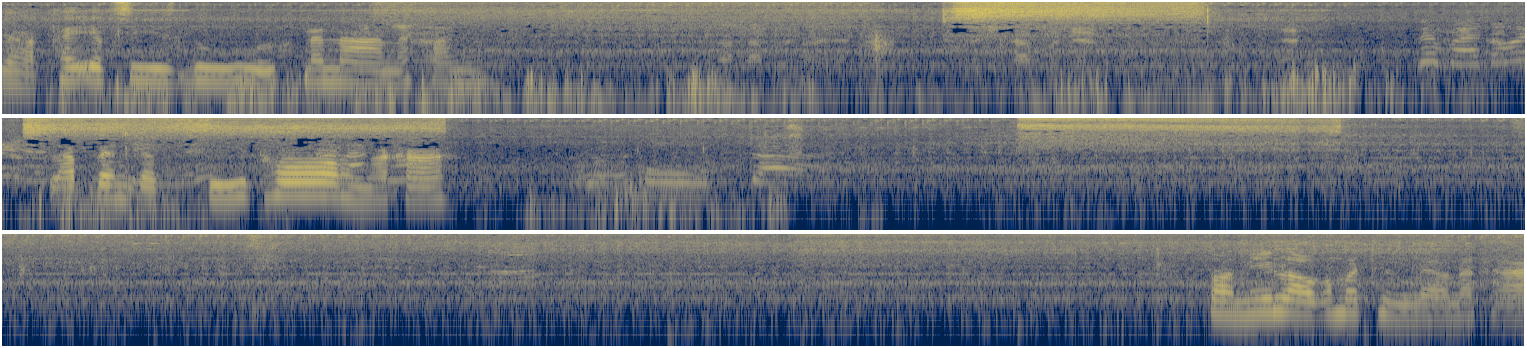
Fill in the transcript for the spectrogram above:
อยากให้เอฟซีดูนานๆนะคะนี่รับเป็นกับสีทองนะคะ โอ้ จ้า ต อนนี้เราก็มาถึงแล้วนะคะ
